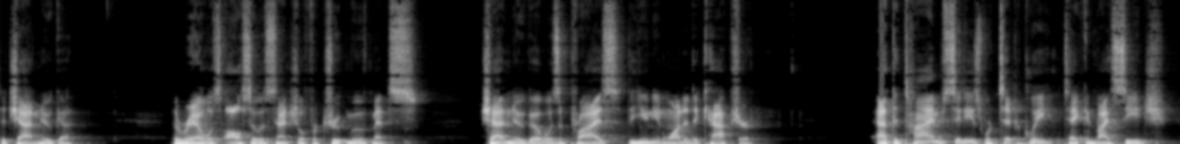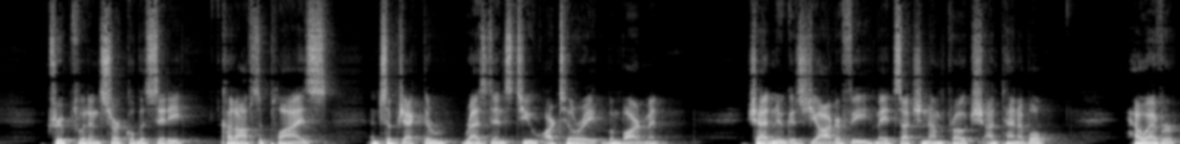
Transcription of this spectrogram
to Chattanooga. The rail was also essential for troop movements. Chattanooga was a prize the Union wanted to capture. At the time, cities were typically taken by siege. Troops would encircle the city, cut off supplies, and subject the residents to artillery bombardment. Chattanooga's geography made such an approach untenable. However,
